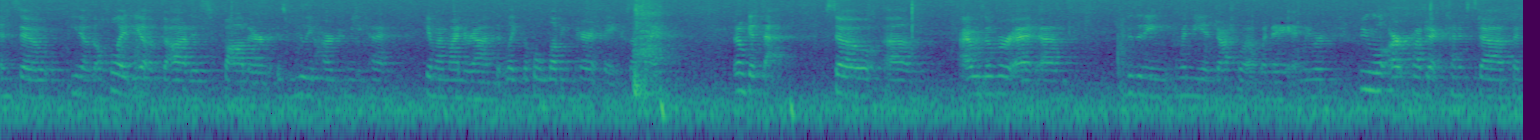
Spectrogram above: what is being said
and so, you know, the whole idea of God as Father is really hard for me to kind of get my mind around, like the whole loving parent thing, because I'm like, I don't get that. So um, I was over at um, visiting Wendy and Joshua one day, and we were doing a little art project kind of stuff. And,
